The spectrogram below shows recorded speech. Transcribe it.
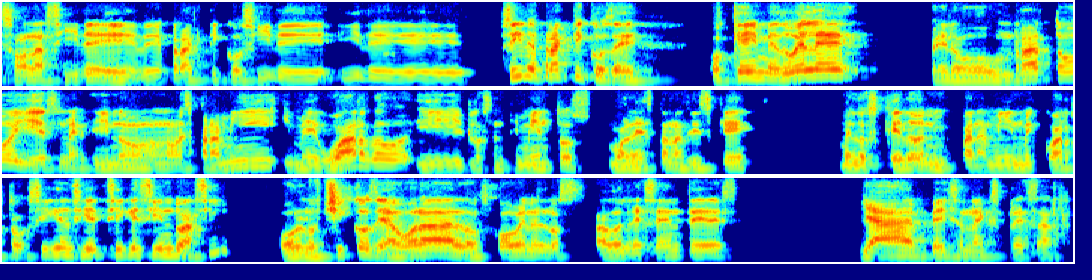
son así de, de prácticos y de, y de, sí, de prácticos, de, ok, me duele, pero un rato y, es, y no, no es para mí y me guardo y los sentimientos molestan, así es que me los quedo para mí en mi cuarto. ¿Siguen, si- sigue siendo así? ¿O los chicos de ahora, los jóvenes, los adolescentes, ya empiezan a expresar?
